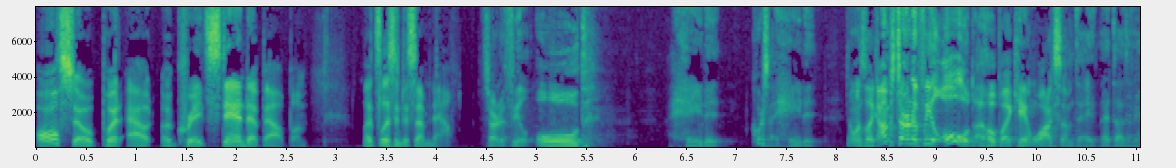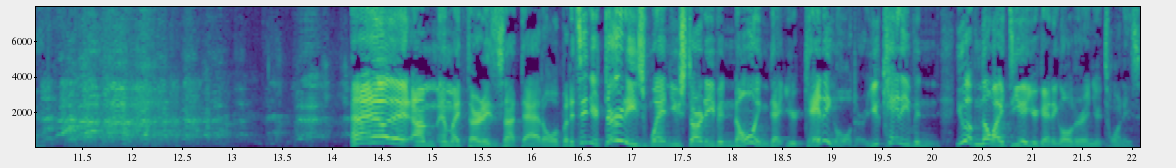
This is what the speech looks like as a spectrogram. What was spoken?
also put out a great stand up album. Let's listen to some now. Starting to feel old. I hate it. Of course, I hate it. No one's like, I'm starting to feel old. I hope I can't walk someday. That doesn't happen. And I know that I'm in my 30s. It's not that old, but it's in your 30s when you start even knowing that you're getting older. You can't even, you have no idea you're getting older in your 20s.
